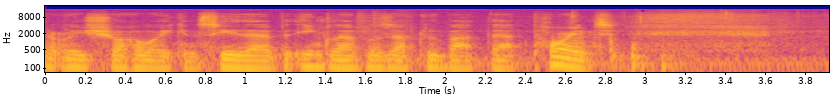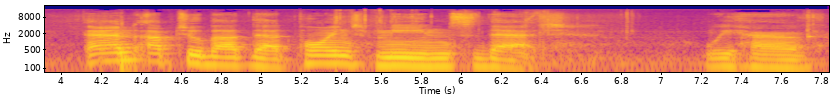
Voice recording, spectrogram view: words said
not really sure how you can see that, but ink level is up to about that point. And up to about that point means that we have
